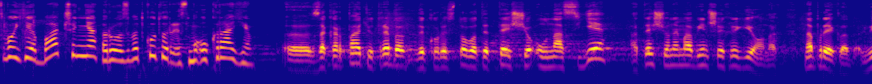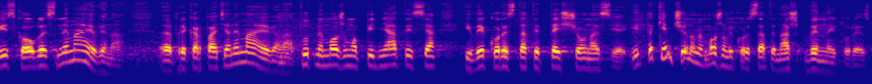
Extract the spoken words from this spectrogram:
своє бачення розвитку туризму у краї. Е, Закарпаттю треба використовувати те, що у нас є, а те, що нема в інших регіонах. Наприклад, Львівська область не має вина, е, Прикарпаття не має вина. Тут ми можемо піднятися і використати те, що у нас є. І таким чином ми можемо використати наш винний туризм.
